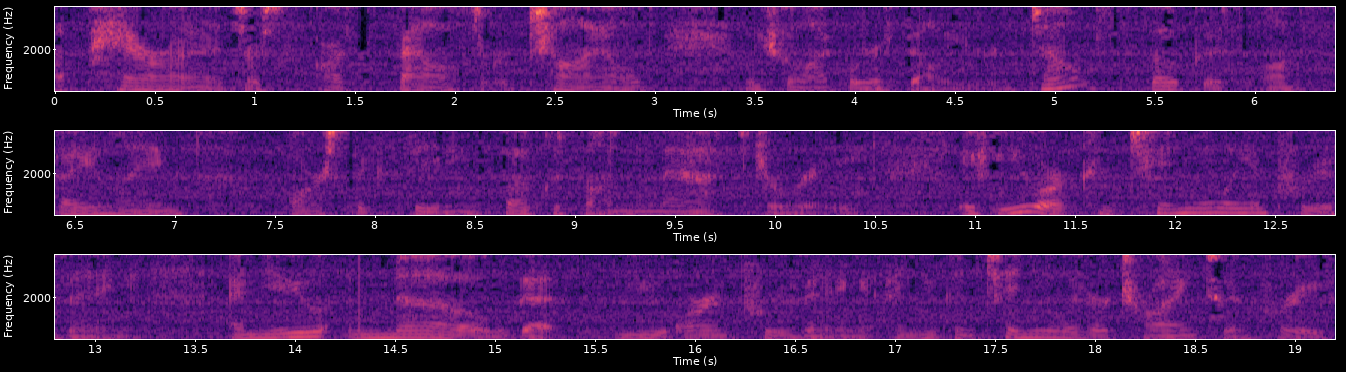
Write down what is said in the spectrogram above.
a parent or, a spouse or a child. We feel like we're a failure. Don't focus on failing or succeeding. Focus on mastery. If you are continually improving and you know that you are improving and you continually are trying to improve,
